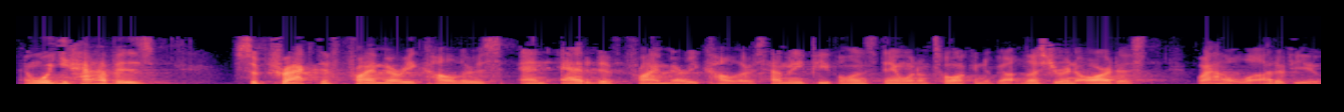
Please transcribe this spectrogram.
And what you have is subtractive primary colors and additive primary colors. How many people understand what I'm talking about? Unless you're an artist. Wow, a lot of you.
